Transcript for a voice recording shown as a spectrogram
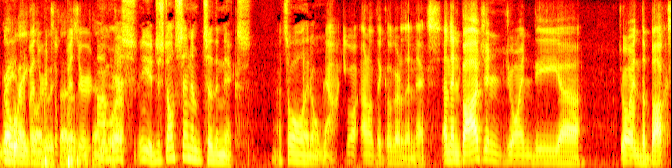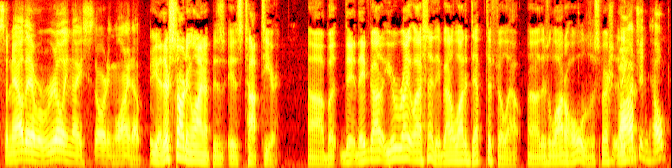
no right, way whether it's a a Wizard. I'm or- just yeah, just don't send him to the Knicks. That's all I don't No, want. he I don't think he'll go to the Knicks. And then Bogdan joined the uh, joined the Bucks, so now they have a really nice starting lineup. Yeah, their starting lineup is is top tier. Uh, but they, they've got you're right. Last night they've got a lot of depth to fill out. Uh, there's a lot of holes, especially. Bogdan helped.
